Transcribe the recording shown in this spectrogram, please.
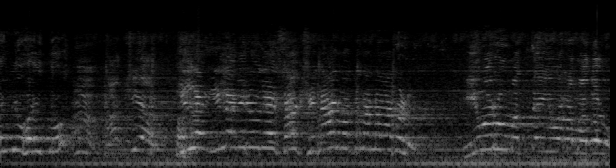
ಎಲ್ಲಿ ಹೋಯಿತು? ಸಾಕ್ಷಿ ಯಾರು? ಇಲ್ಲ ಇಲ್ಲದಿರುವುದೇ ಸಾಕ್ಷಿ. ನಾನು ಮತ್ತು ನನ್ನ ಮಗಳು. ಇವರು ಮತ್ತೆ ಇವರ ಮಗಳು.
